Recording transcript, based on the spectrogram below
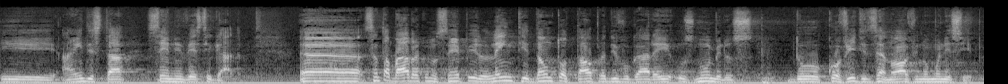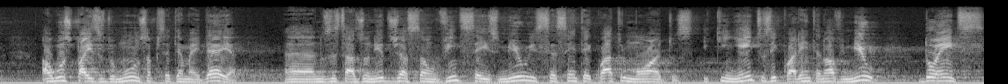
e ainda está sendo investigada. Uh, Santa Bárbara, como sempre, lentidão total para divulgar aí os números do Covid-19 no município. Alguns países do mundo, só para você ter uma ideia, uh, nos Estados Unidos já são 26.064 mortos e 549 mil doentes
